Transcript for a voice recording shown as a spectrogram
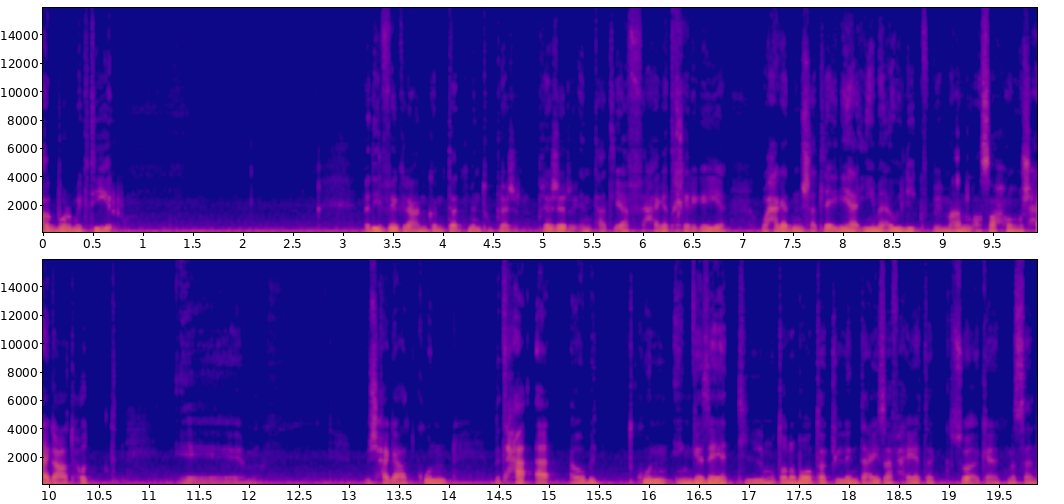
أكبر بكتير. فدي الفكرة عن contentment و pleasure. pleasure أنت هتلاقيها في حاجات خارجية وحاجات مش هتلاقي ليها قيمة قوي ليك بالمعنى الأصح ومش حاجة هتحط مش حاجة هتكون بتحقق أو بتكون إنجازات لمطالباتك اللي أنت عايزها في حياتك سواء كانت مثلا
